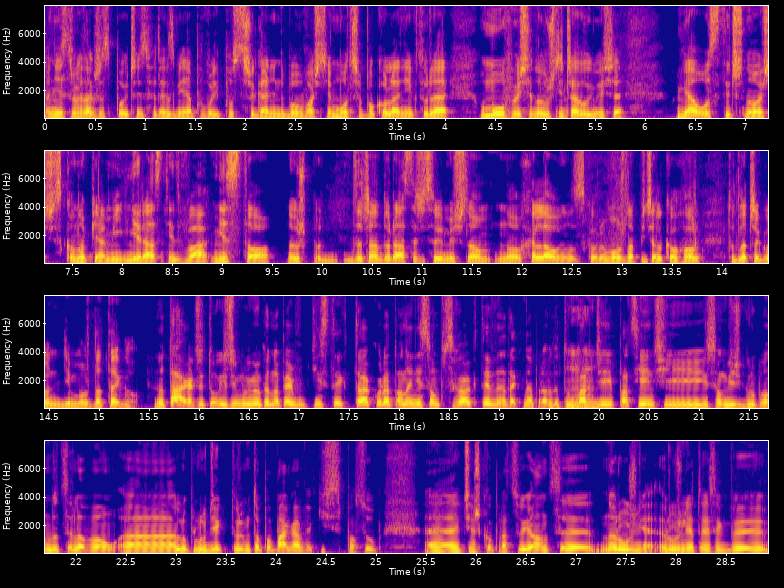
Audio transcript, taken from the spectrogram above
A nie jest trochę tak, że społeczeństwo tak zmienia powoli postrzeganie, no bo właśnie młodsze pokolenie, które, umówmy się, no już nie czarujmy się, miało styczność z konopiami nie raz, nie dwa, nie sto, no już zaczyna dorastać i sobie myślą, no hello, no skoro można pić alkohol, to dlaczego nie można tego? No tak, znaczy tu, jeżeli mówimy o konopiach włóknistych, to akurat one nie są psychoaktywne tak naprawdę. Tu mhm. bardziej pacjenci są gdzieś grupą docelową e, lub ludzie, którym to pomaga w jakiś sposób, e, ciężko pracujący, no różnie, różnie to jest jakby,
